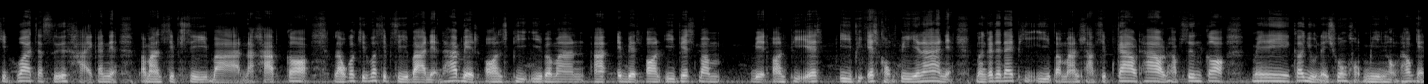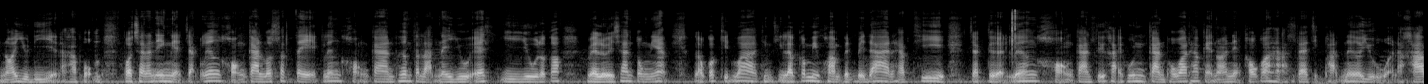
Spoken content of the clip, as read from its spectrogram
คิดว่าจะซื้อขายกันเนี่ยประมาณ 14 บาทนะครับก็เราก็คิดว่า 14 บาทเนี่ยถ้าเบสออน PE ประมาณอ่าเบสออน EPS based on PS EPS ของปีหน้าเนี่ย มันก็จะได้ PE ประมาณ 39 เท่านะครับ ซึ่งก็ไม่ก็อยู่ในช่วงของ mean ของเถ้าแก่น้อยอยู่ดีนะครับผม เพราะฉะนั้นเองเนี่ย จากเรื่องของการลด stake เรื่องของการเพิ่มตลาดใน US EU แล้วก็ valuation ตรงเนี้ยเราก็คิดว่าจริงๆ แล้วก็มีความเป็นไปได้นะครับ ที่จะเกิดเรื่องของการซื้อขายหุ้นกัน เพราะว่าเถ้าแก่น้อยเนี่ยเขาก็หา strategic partner อยู่นะครับ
